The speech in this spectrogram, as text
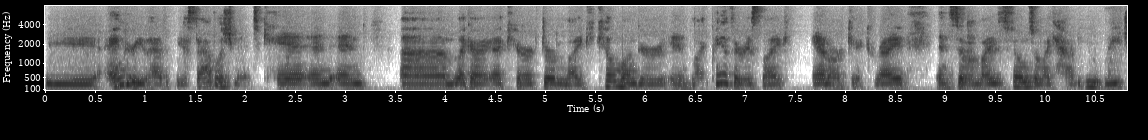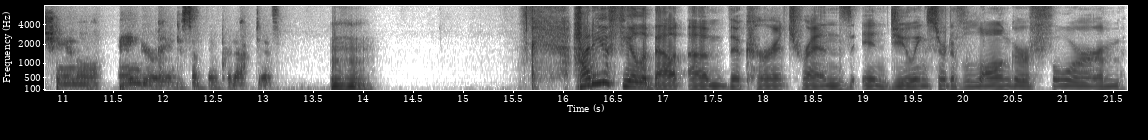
the anger you have at the establishment? Can and and um, like a, a, character like Killmonger in Black Panther is like anarchic, right? And so a lot of these films are like, how do you rechannel anger into something productive? Mm-hmm. How do you feel about um, the current trends in doing sort of longer form?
